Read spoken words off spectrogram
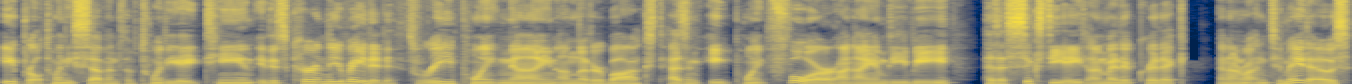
April 27th of 2018. It is currently rated 3.9 on Letterboxd, has an 8.4 on IMDb, has a 68 on Metacritic, and on Rotten Tomatoes,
